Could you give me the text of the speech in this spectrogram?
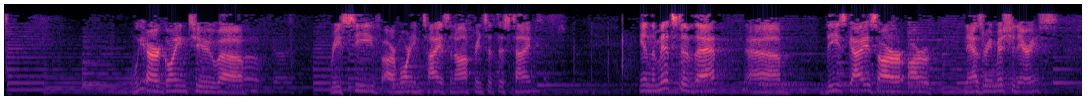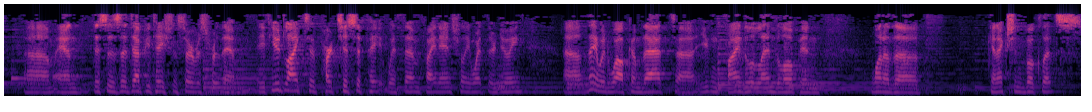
We are going to uh, receive our morning tithes and offerings at this time. In the midst of that, um, these guys are, are Nazarene missionaries, um, and this is a deputation service for them. If you'd like to participate with them financially in what they're doing, uh, they would welcome that. Uh, you can find a little envelope in one of the connection booklets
